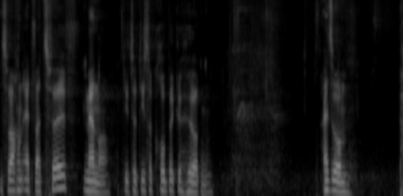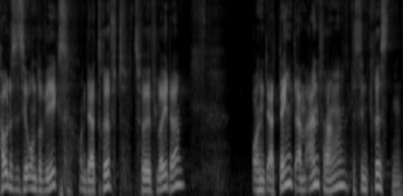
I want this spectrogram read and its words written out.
Es waren etwa zwölf Männer, die zu dieser Gruppe gehörten. Also Paulus ist hier unterwegs und er trifft zwölf Leute und er denkt am Anfang, das sind Christen,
